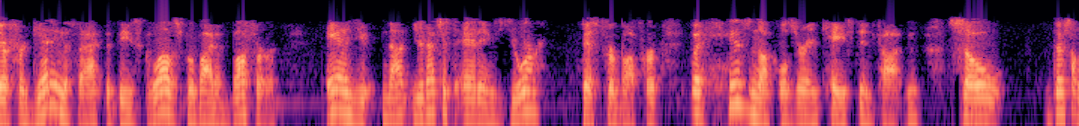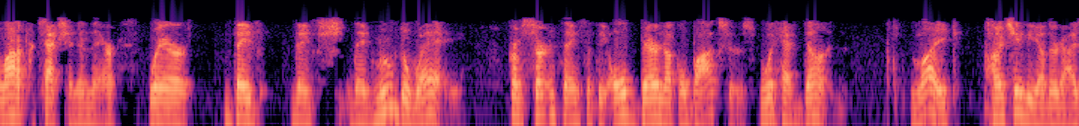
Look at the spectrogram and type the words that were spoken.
they're forgetting the fact that these gloves provide a buffer and you not you're not just adding your fist for buffer, but his knuckles are encased in cotton. So there's a lot of protection in there where they've they've they've moved away from certain things that the old bare knuckle boxers would have done, like punching the other guy's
